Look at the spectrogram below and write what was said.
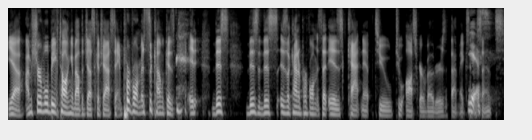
yeah, I'm sure we'll be talking about the Jessica Chastain performance to come because it this this this is the kind of performance that is catnip to to Oscar voters, if that makes Yes. any sense.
